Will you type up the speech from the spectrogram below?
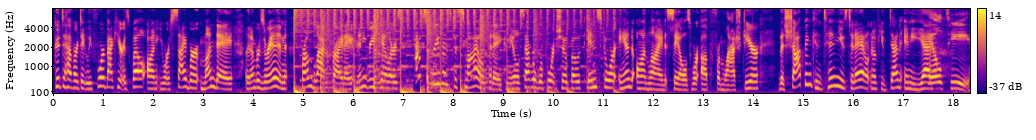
good to have our daily four back here as well on your Cyber Monday. The numbers are in from Black Friday. Many retailers have some reasons to smile today. Camille, several reports show both in-store and online sales were up from last year. The shopping continues today. I don't know if you've done any yet. Guilty.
